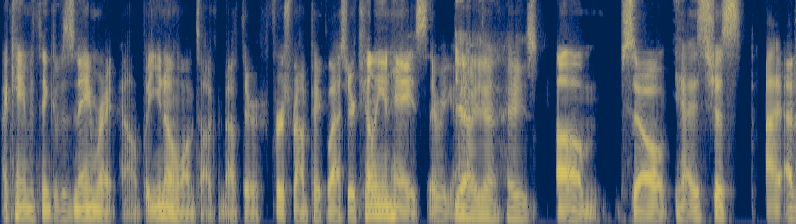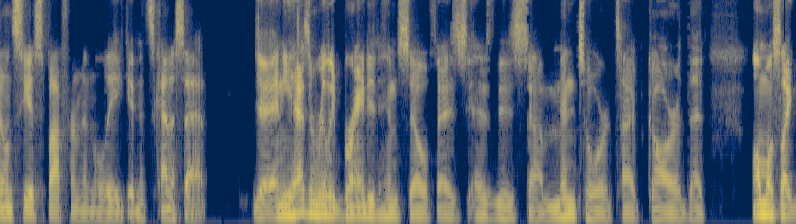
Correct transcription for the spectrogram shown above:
I can't even think of his name right now, but you know who I'm talking about. Their first round pick last year, Killian Hayes. There we go. Yeah, yeah, Hayes. Um. So yeah, it's just I, I don't see a spot for him in the league, and it's kind of sad. Yeah, and he hasn't really branded himself as as this uh, mentor type guard that almost like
